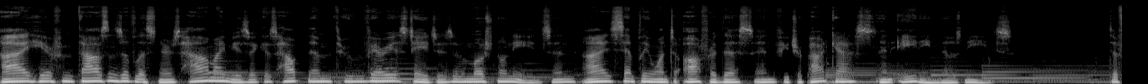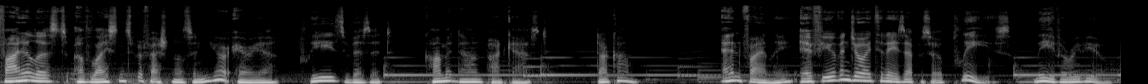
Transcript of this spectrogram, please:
I hear from thousands of listeners how my music has helped them through various stages of emotional needs, and I simply want to offer this and future podcasts in aiding those needs. To find a list of licensed professionals in your area, please visit calmitdownpodcast.com. And finally, if you've enjoyed today's episode, please leave a review.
